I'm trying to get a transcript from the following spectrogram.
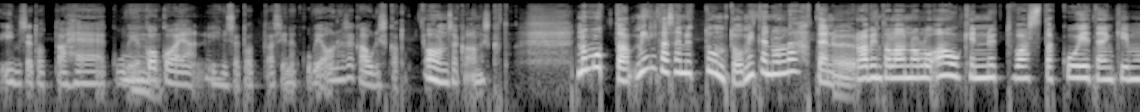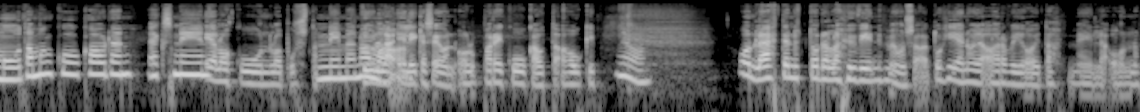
ihmiset ottaa hääkuvia, mm. koko ajan ihmiset ottaa sinne kuvia. Onhan se kaunis katu. On se kaunis katu. No mutta miltä se nyt tuntuu? Miten on lähtenyt? Ravintola on ollut auki nyt vasta kuitenkin muutaman kuukauden, eikö niin? Elokuun lopusta. Nimenomaan. Kyllä, eli se on ollut pari kuukautta auki. Joo. On lähtenyt todella hyvin. Me on saatu hienoja arvioita. Meillä on,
